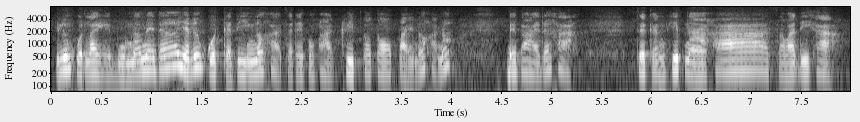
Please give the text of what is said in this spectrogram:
อย่าลืมกดไลค์ให้บุ๋มน้ำในเด้ออย่าลืมกดกระดิ่งเนาะค่ะจะได้ประพาดคลิปต่อ ๆ ไปเนาะค่ะเนาะบ๊ายบายเด้อค่ะ เจอกันคลิปหน้าค่ะ สวัสดีค่ะ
